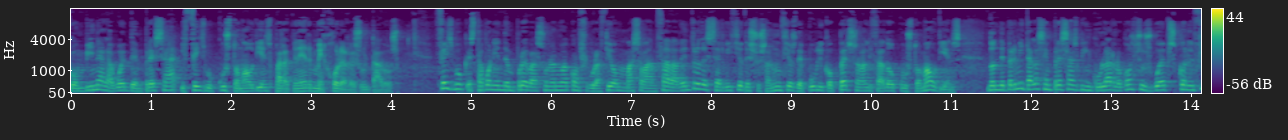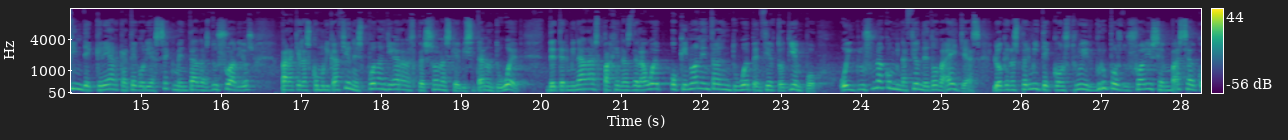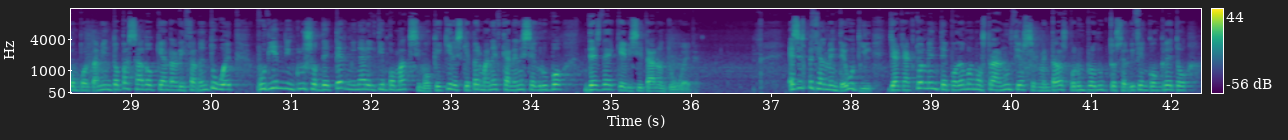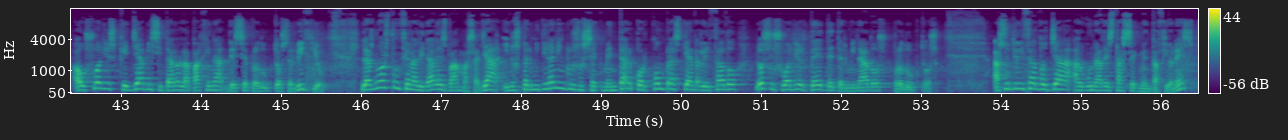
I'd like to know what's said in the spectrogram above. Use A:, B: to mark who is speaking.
A: combina la web de empresa y Facebook Custom Audience para tener mejores resultados. Facebook está poniendo en pruebas una nueva configuración más avanzada dentro del servicio de sus anuncios de público personalizado Custom Audience, donde permite a las empresas vincularlo con sus webs con el fin de crear categorías segmentadas de usuarios para que las comunicaciones puedan llegar a las personas que visitaron tu web, determinadas páginas de la web o que no han entrado en tu web en cierto tiempo, o incluso una combinación de todas ellas, lo que nos permite construir grupos de usuarios en base al comportamiento pasado que han realizado en tu web, pudiendo incluso determinar el tiempo máximo que quieres que permanezcan en ese grupo desde que visitaron tu web. Es especialmente útil, ya que actualmente podemos mostrar anuncios segmentados por un producto o servicio en concreto a usuarios que ya visitaron la página de ese producto o servicio. Las nuevas funcionalidades van más allá y nos permitirán incluso segmentar por compras que han realizado los usuarios de determinados productos. ¿Has utilizado ya alguna de estas segmentaciones?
